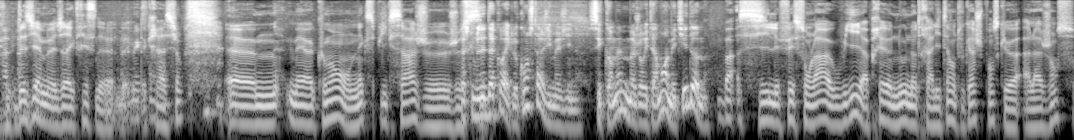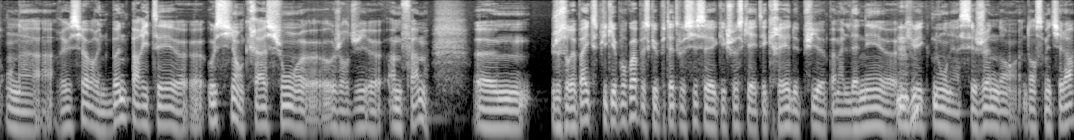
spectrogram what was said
deuxième directrice de, de, de création. Euh, mais comment on explique ça? Je, je Parce que vous êtes d'accord avec le constat, j'imagine. C'est quand même majoritairement un métier d'homme. Bah, si les faits sont là, oui. Après, nous, notre réalité, en tout cas, je pense qu'à l'agence, on a réussi à avoir une bonne parité euh, aussi en création euh, aujourd'hui homme-femme. Je saurais pas expliquer pourquoi, parce que peut-être aussi c'est quelque chose qui a été créé depuis euh, pas mal d'années, euh, mm -hmm. que nous on est assez jeunes dans, dans ce métier-là.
